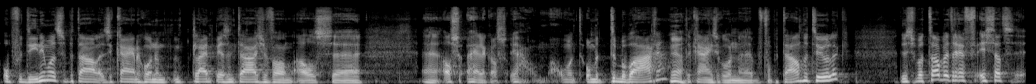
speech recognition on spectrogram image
op verdienen. Want ze betalen, ze krijgen er gewoon een, een klein percentage van als, eh, eh, als eigenlijk als, ja, om, om het, om het te bewaren. Ja. Daar krijgen ze gewoon eh, voor betaald natuurlijk. Dus wat dat betreft is dat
